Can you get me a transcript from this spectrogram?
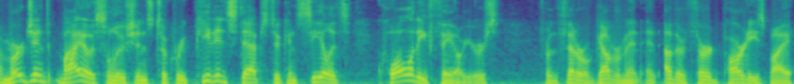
Emergent Biosolutions took repeated steps to conceal its quality failures from the federal government and other third parties by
